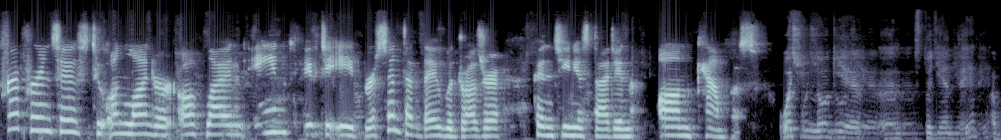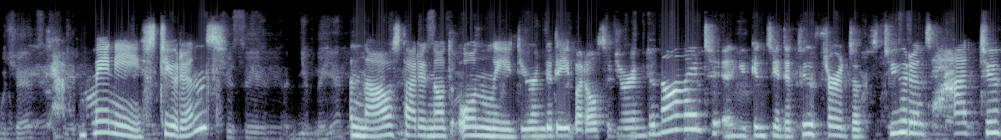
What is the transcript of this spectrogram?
preferences to online or offline, and 58% that they would rather continue studying on campus. Many students and now, started not only during the day, but also during the night, uh, you can see that two thirds of students had to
